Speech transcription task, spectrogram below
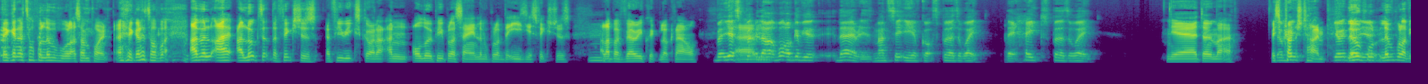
they're going to topple Liverpool at some point. they're going to topple. I've I, I looked at the fixtures a few weeks ago, and, I, and although people are saying Liverpool have the easiest fixtures, Mm. I'll have a very quick look now. But yes, but um, like, what I'll give you there is Man City have got Spurs away. They hate Spurs away. Yeah, don't matter. It's They'll be- crunch time. Liverpool yeah. Liverpool have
